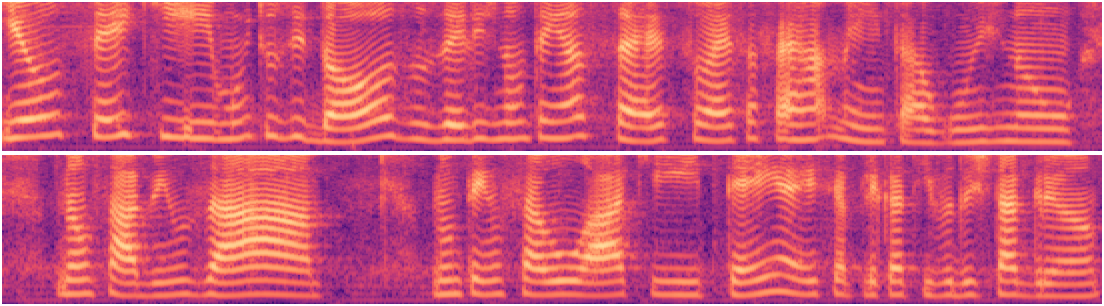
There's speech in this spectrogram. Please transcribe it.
E eu sei que muitos idosos, eles não têm acesso a essa ferramenta. Alguns não, não sabem usar, não tem um celular que tenha esse aplicativo do Instagram.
